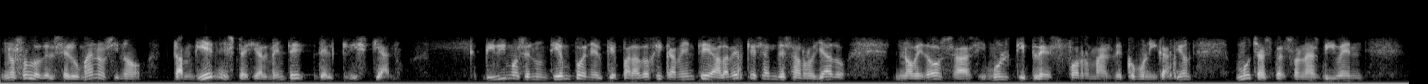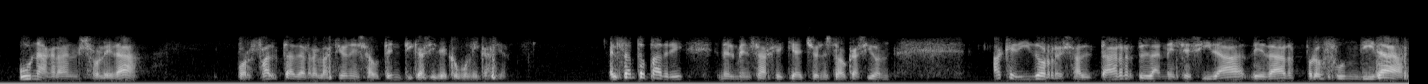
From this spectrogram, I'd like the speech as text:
no solo del ser humano, sino también especialmente del cristiano vivimos en un tiempo en el que paradójicamente, a la vez que se han desarrollado novedosas y múltiples formas de comunicación, muchas personas viven una gran soledad por falta de relaciones auténticas y de comunicación. El Santo Padre, en el mensaje que ha hecho en esta ocasión, ha querido resaltar la necesidad de dar profundidad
